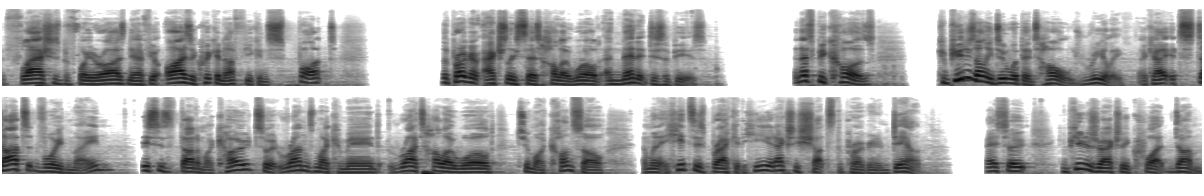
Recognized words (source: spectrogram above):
it flashes before your eyes. Now, if your eyes are quick enough, you can spot the program actually says hello world and then it disappears. And that's because Computers only do what they're told, really. Okay, it starts at void main. This is the start of my code, so it runs my command, writes hello world to my console, and when it hits this bracket here, it actually shuts the program down. Okay, so computers are actually quite dumb.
